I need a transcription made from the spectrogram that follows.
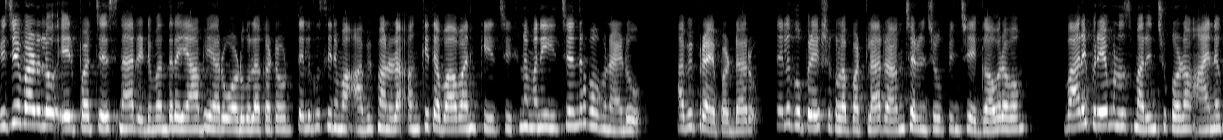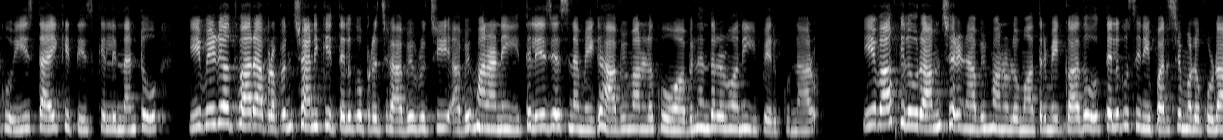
విజయవాడలో ఏర్పాటు చేసిన రెండు వందల యాభై ఆరు అడుగుల కటౌట్ తెలుగు సినిమా అభిమానుల అంకిత భావానికి చిహ్నమని చంద్రబాబు నాయుడు అభిప్రాయపడ్డారు. తెలుగు ప్రేక్షకుల పట్ల రామ్ చరణ్ చూపించే గౌరవం వారి ప్రేమను స్మరించుకోవడం ఆయనకు ఈ స్థాయికి తీసుకెళ్ళిందంటూ ఈ వీడియో ద్వారా ప్రపంచానికి తెలుగు ప్రజల అభిరుచి అభిమానాన్ని తెలియజేసిన మెగా అభిమానులకు అభినందనలు అని పేర్కొన్నారు. ఈ వ్యాఖ్యలు రామ్ చరణ్ అభిమానులు మాత్రమే కాదు తెలుగు సినీ పరిశ్రమలో కూడా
